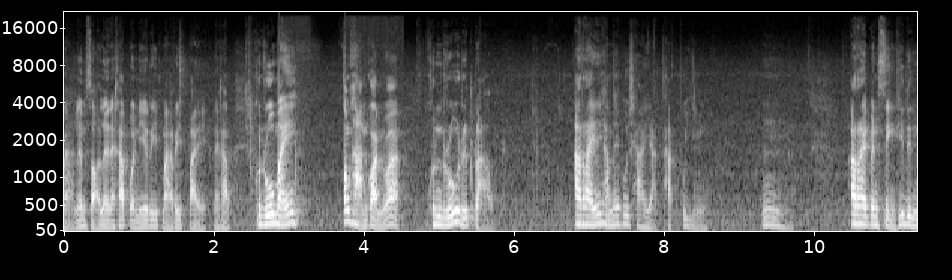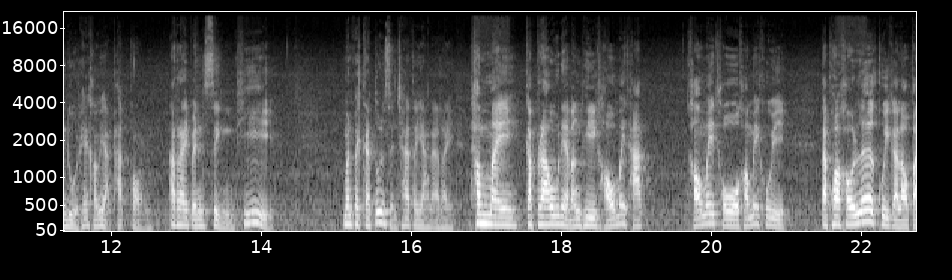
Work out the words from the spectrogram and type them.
มาเริ่มสอนเลยนะครับ วันนี้รีบมารีบไปนะครับ คุณรู้ไหม ต้องถามก่อนว่า คุณรู้หรือเปล่า อะไรที่ทำให้ผู้ชายอยากทักผู้หญิง อืมอะไรเป็นสิ่งที่ดึงดูดให้เขาอยากทักก่อน อะไรเป็นสิ่งที่มันไปกระตุ้นสัญชาตญาณอะไรทำไมกับเราเนี่ยบางทีเขาไม่ทัก เขาไม่โทรเขาไม่คุย แต่พอเขาเลิกคุยกับเราไป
